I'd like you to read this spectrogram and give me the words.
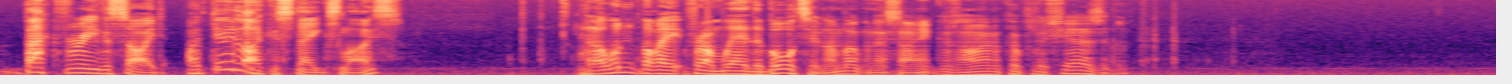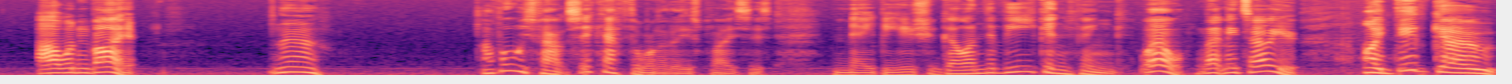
back for either side. I do like a steak slice, I wouldn't buy it from where they bought it. I'm not going to say it because I own a couple of shares of them. I wouldn't buy it. No. I've always felt sick after one of these places. Maybe you should go on the vegan thing. Well, let me tell you, I did go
